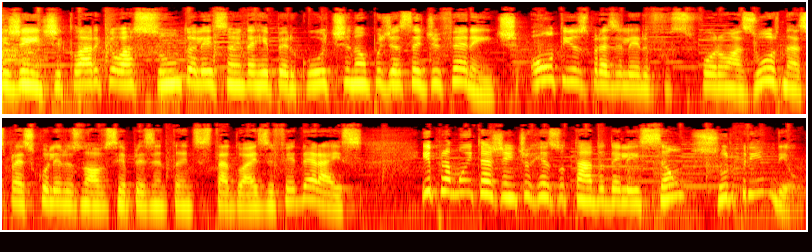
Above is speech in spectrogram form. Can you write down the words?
E, gente, claro que o assunto eleição ainda repercute, não podia ser diferente. Ontem os brasileiros foram às urnas para escolher os novos representantes estaduais e federais. E para muita gente o resultado da eleição surpreendeu.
